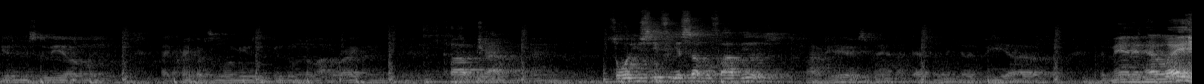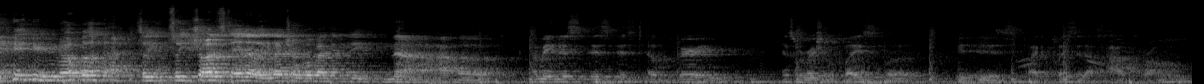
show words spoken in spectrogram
get in the studio and like crank up some more music. Been doing a lot of writing and Copy. traveling, man. So, what do you see for yourself in five years? Five years, man. Man in LA. you know? So, you, so you trying to stay in LA? You're not trying to go back to the D? Nah, I, uh, I mean, it's, it's, it's a very inspirational place, but it is like a place that I've outgrown.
